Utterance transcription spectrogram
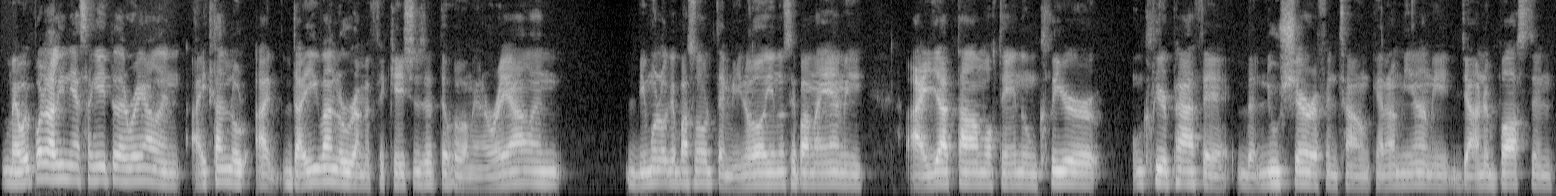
Me voy por la línea esa que de Ray Allen. Ahí están los, de ahí van los ramifications de este juego. Mira, Ray Allen, vimos lo que pasó, terminó yéndose para Miami. Ahí ya estábamos teniendo un clear, un clear path de, the new sheriff in town, que era Miami, ya en Boston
